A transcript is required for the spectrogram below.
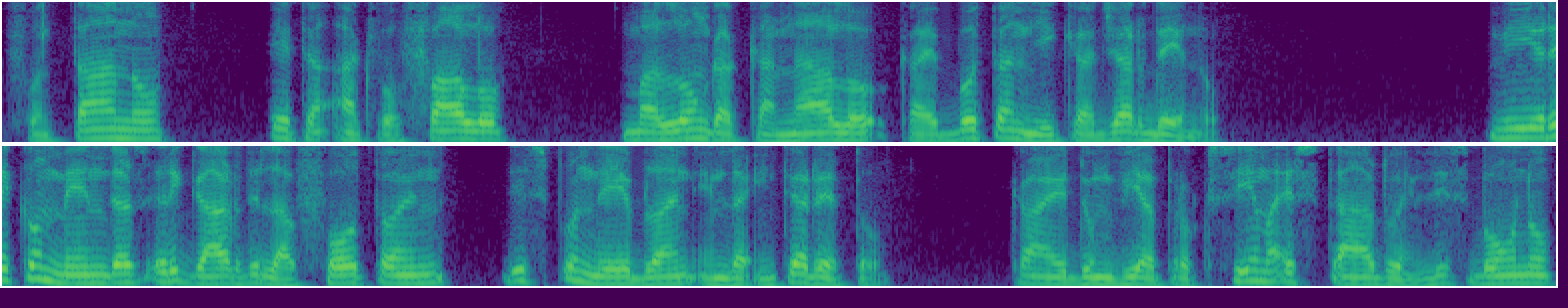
fontano, eta aquofalo, malonga canalo cae botanica giardeno. Mi recomendas rigardi la fotoin disponeblain in la interreto, cae dum via proxima estado in Lisbono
